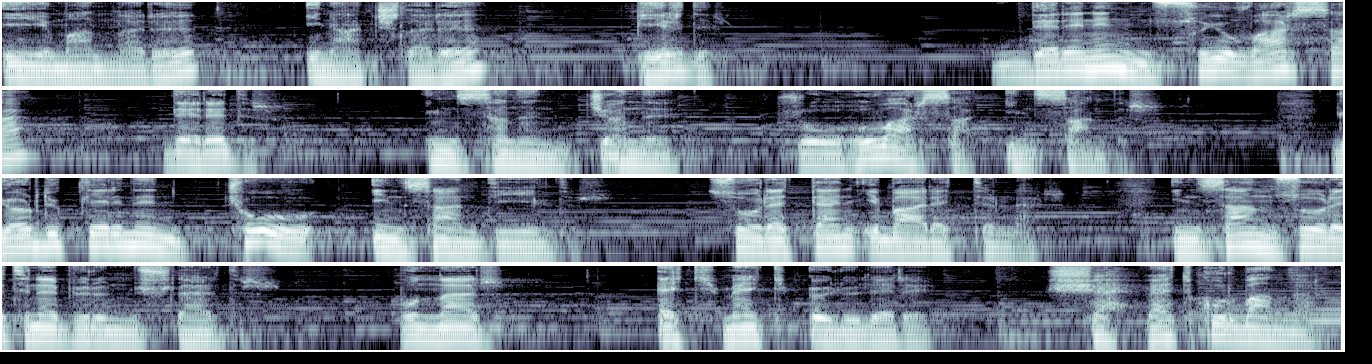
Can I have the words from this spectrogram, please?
imanları, inançları birdir. Derenin suyu varsa deredir. İnsanın canı, ruhu varsa insandır. Gördüklerinin çoğu insan değildir. Suretten ibarettirler. İnsan suretine bürünmüşlerdir. Bunlar ekmek ölüleri, şehvet kurbanlarıdır.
